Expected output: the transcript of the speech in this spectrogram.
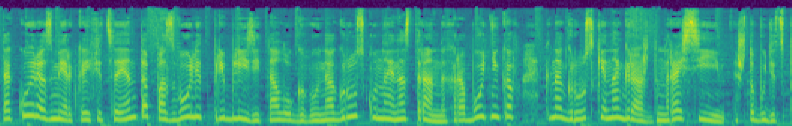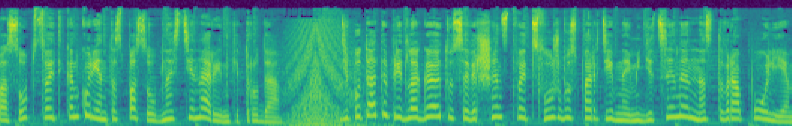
Такой размер коэффициента позволит приблизить налоговую нагрузку на иностранных работников к нагрузке на граждан России, что будет способствовать конкурентоспособности на рынке труда. Депутаты предлагают усовершенствовать службу спортивной медицины на Ставрополье.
